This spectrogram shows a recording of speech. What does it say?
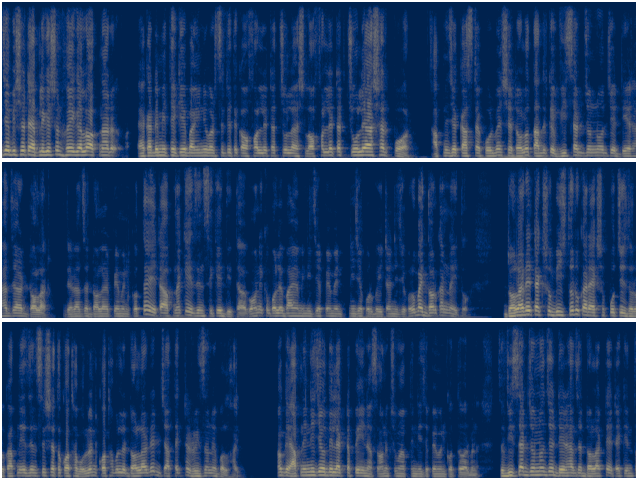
যে বিষয়টা অ্যাপ্লিকেশন হয়ে গেল আপনার একাডেমি থেকে বা ইউনিভার্সিটি থেকে অফার লেটার চলে আসলো। অফার লেটার চলে আসার পর আপনি যে কাজটা করবেন সেটা হলো তাদেরকে ভিসার জন্য যে $১৫০০ $১৫০০ পেমেন্ট করতে এটা আপনাকে এজেন্সিকেই দিতে হবে। অনেকে বলে, "ভাই আমি নিজের পেমেন্ট নিজে করব এটা নিজে করব ভাই দরকার নাই তো। ডলার রেট ১২০ ধরুক আর ১২৫ ধরুক। আপনি এজেন্সির সাথে কথা বলবেন। কথা বলে ডলার রেট যাতে একটা রিজনেবল হয়। ওকে? আপনি নিজেও দিলে একটা পেইন আছে। অনেক সময় আপনি নিজে পেমেন্ট করতে পারবেন। সো ভিসার জন্য যে $১৫০০ টা এটা কিন্তু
